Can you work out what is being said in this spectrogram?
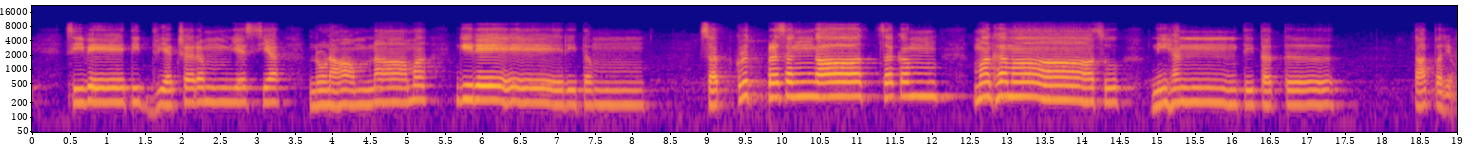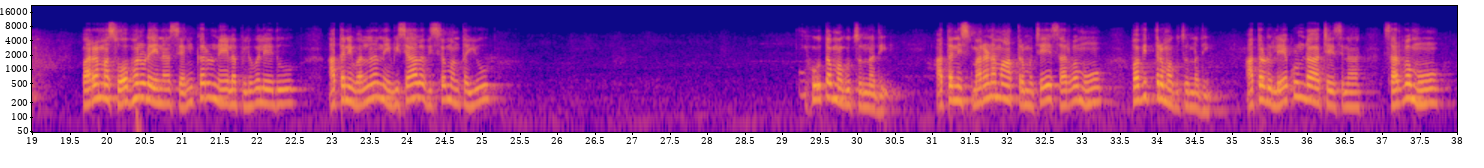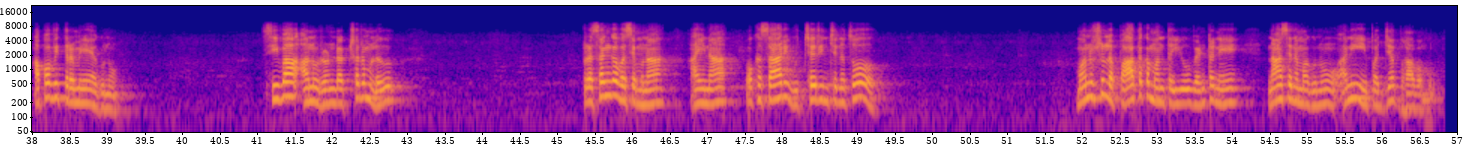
शिवेति द्व्यक्षरं यस्य नृणां नाम गिरेरितं। सत्कृत्प्रसङ्गात्सकं मघमासु निहन्ति तत्। तात्पर्यम्। పరమ శోభనుడైన శంకరు నేల పిలువలేదు. అతని వలన విశాల విశ్వమంతయు భూతమగుచున్నది. అతని స్మరణ మాత్రముచే సర్వము పవిత్రమగుచున్నది. అతడు లేకుండా చేసిన సర్వము అపవిత్రమే అగును. శివ అను రెండక్షరములు ప్రసంగవశమున అయినా ఒకసారి ఉచ్చరించినచో మనుషుల పాతకమంతయు వెంటనే నాశనమగును అని ఈ పద్య భావము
